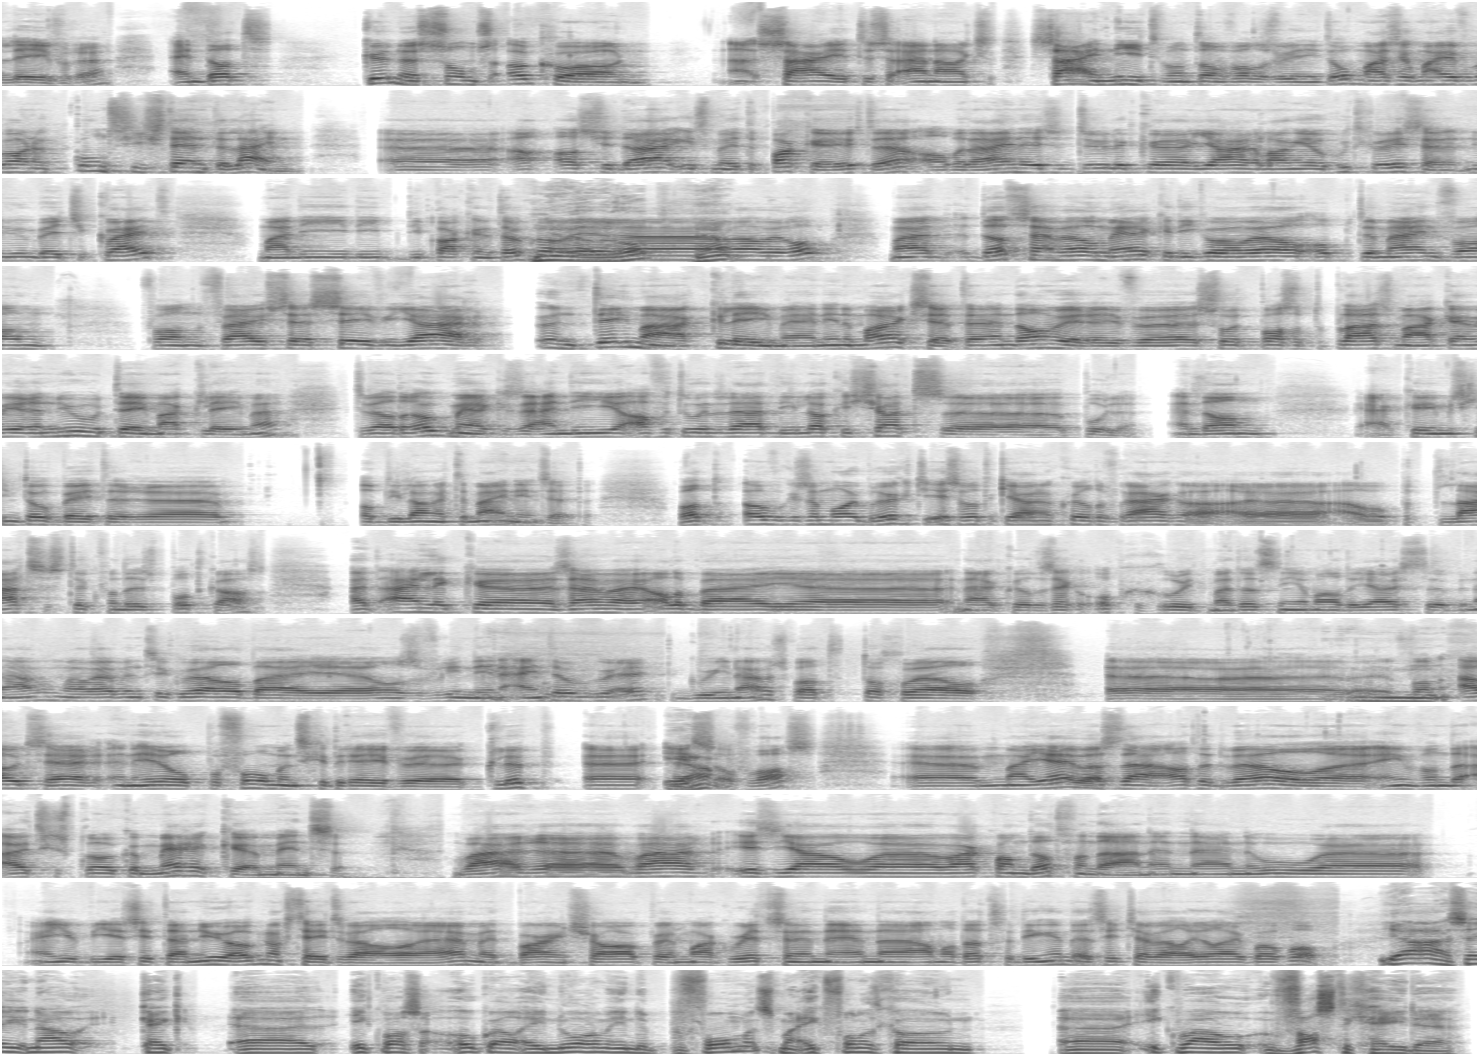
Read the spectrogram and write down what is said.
leveren. En dat kunnen soms ook gewoon nou, saai tussen aanhalingstekens, saai niet, want dan vallen ze weer niet op, maar zeg maar even gewoon een consistente lijn. Eh, als je daar iets mee te pakken heeft, hè, Albert Heijn is natuurlijk eh, jarenlang heel goed geweest, zijn het nu een beetje kwijt, maar die, die, die pakken het ook wel weer, op, eh, ja. wel weer op. Maar dat zijn wel merken die gewoon wel op termijn van, van 5, 6, 7 jaar een thema claimen en in de markt zetten en dan weer even een soort pas op de plaats maken en weer een nieuw thema claimen. Terwijl er ook merken zijn die af en toe inderdaad die lucky shots eh poelen. En dan ja, kun je misschien toch beter eh, op die lange termijn inzetten. Wat overigens een mooi bruggetje is, wat ik jou nog wilde vragen eh, op het laatste stuk van deze podcast. Uiteindelijk eh, zijn wij allebei, eh, nou ik wilde zeggen opgegroeid, maar dat is niet helemaal de juiste benaming. Maar we hebben natuurlijk wel bij eh, onze vrienden in Eindhoven gewerkt, Greenhouse, wat toch wel eh, van oudsher een heel performance gedreven club eh, is Ja. of was. Eh, maar jij was daar altijd wel eh, een van de uitgesproken merkmensen. Waar, eh, waar, is jouw, eh, waar kwam dat vandaan? En, en hoe. eh, en je, zit daar nu ook nog steeds wel hè, met Byron Sharp en Mark Ritson en allemaal dat soort dingen. Daar zit jij wel heel erg bovenop. Ja, zeker. Nou, kijk, ik was ook wel enorm in de performance, maar ik vond het gewoon, ik wou vastigheden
